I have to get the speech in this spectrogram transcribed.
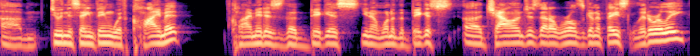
Um, doing the same thing with climate. Climate is the biggest, you know, one of the biggest uh, challenges that our world's going to face, literally.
